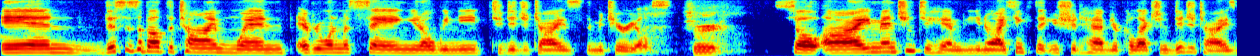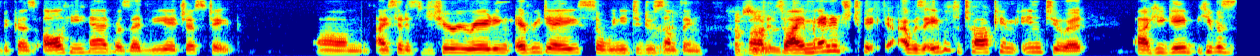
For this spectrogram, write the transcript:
And this is about the time when everyone was saying, you know, we need to digitize the materials. Sure. So I mentioned to him, you know, I think that you should have your collection digitized because all he had was that VHS tape. Um, I said it's deteriorating every day, so we need to do right. something. Absolutely. about it. So I managed to, I was able to talk him into it. Uh, he gave, he was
